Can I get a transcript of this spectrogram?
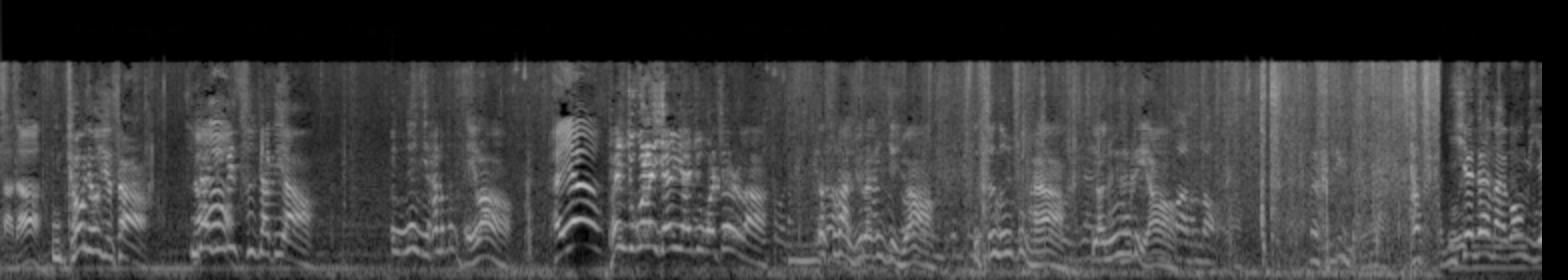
咋的？你调不调解事儿？你家牛没吃家地啊？那你还能不赔了？赔呀！赔你就过来研究研究完事儿了，让司法局来给你解决啊！你真东西不赔啊？养牛有理啊！那是另你现在买苞米，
